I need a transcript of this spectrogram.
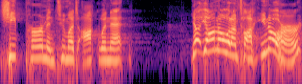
cheap perm and too much Aqua Net. Y'all, y'all know what I'm talking. You know her,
